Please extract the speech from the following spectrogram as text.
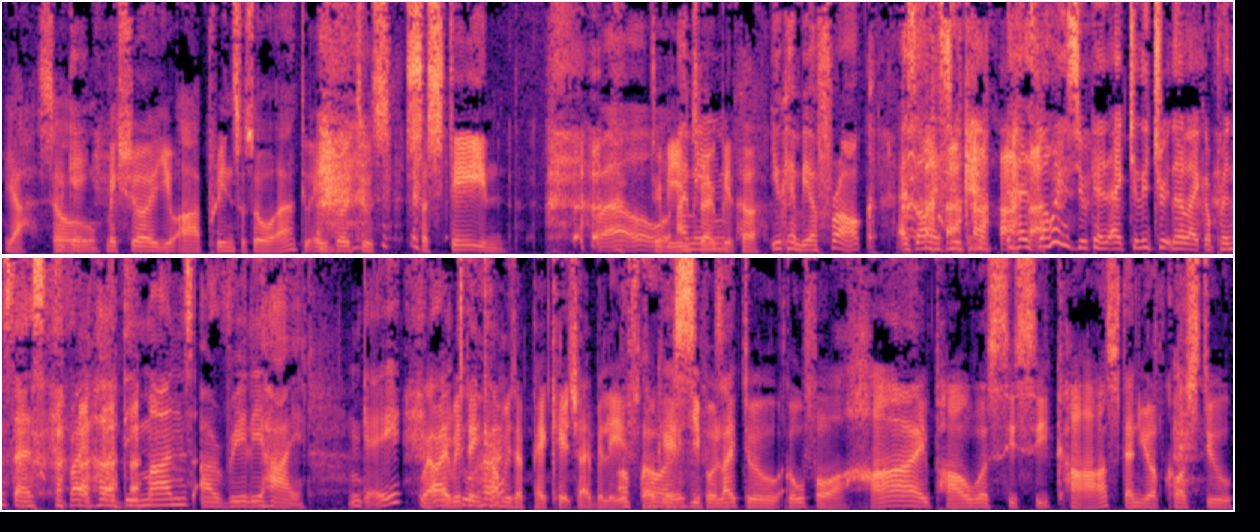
yeah, so Okay. make sure you are prince also uh, to able to s- sustain. Well, To be I interact mean, with her. you can be a frog as long as you can, as long as you can actually treat her like a princess, right? Her demands are really high. Okay. Well, right, everything comes with a package, I believe. Of Okay, if you like to go for a high power CC cars, then you of course to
